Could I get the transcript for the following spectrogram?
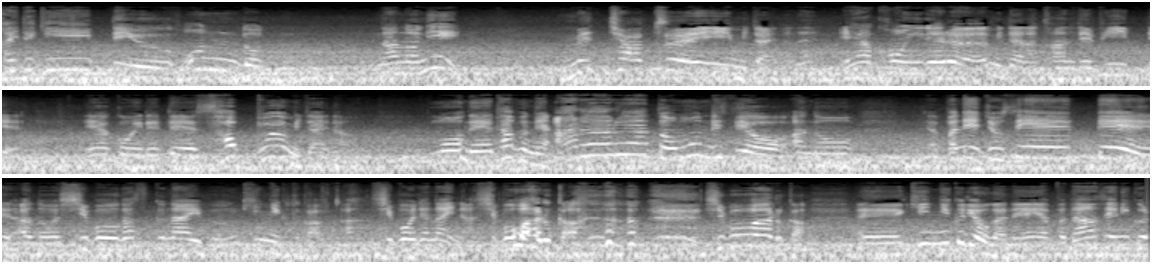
快適っていう温度なのにめっちゃ暑いみたいなね。エアコン入れるみたいな感じでピーってエアコン入れてサップみたいな。もうね多分ねあるあるやと思うんですよ。あのやっぱね女性ってあの脂肪が少ない分筋肉とかあ脂肪じゃないな。脂肪はあるか。脂肪はあるか、えー、筋肉量がねやっぱ男性に比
